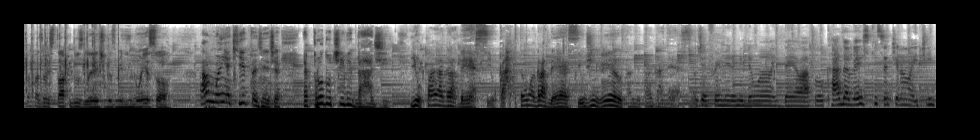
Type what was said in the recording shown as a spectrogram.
Pra fazer o estoque dos leites dos meninos. Olha só. A mãe aqui, tá, gente? É, é produtividade. E o pai agradece, o cartão agradece, o dinheiro, tá? Pai agradece. Hoje a enfermeira me deu uma ideia lá, falou, cada vez que você tira um leitinho,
